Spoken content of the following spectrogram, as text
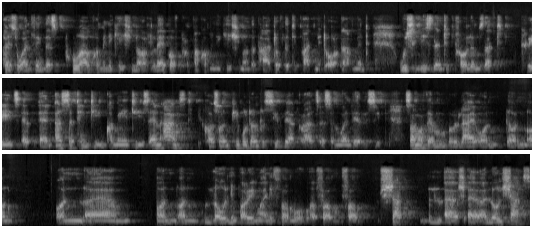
points to one thing there's poor communication or lack of proper communication on the part of the department or government, which leads then to problems that creates an uncertainty in communities and angst because when people don't receive their grants as and when they receive, some of them rely on on on on um, on on loan borrowing money from from from shark uh, uh, loan sharks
